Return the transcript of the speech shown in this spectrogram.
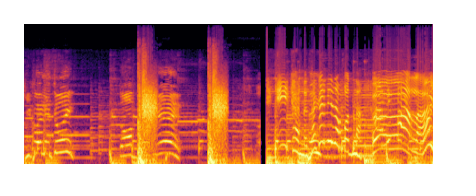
কি কইলি তুই? থাকা নিরাপদ না। আমি পালাই।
